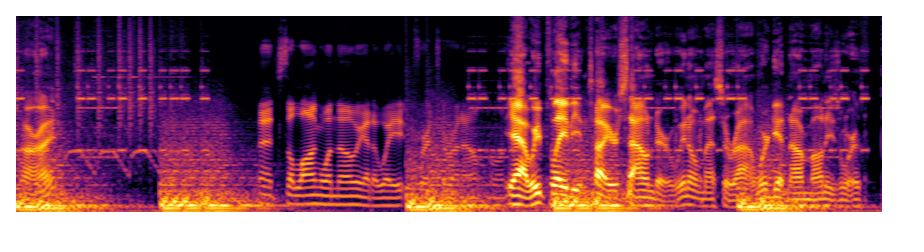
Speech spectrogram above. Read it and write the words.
All right. It's the long one though. We gotta wait for it to run out. Yeah, we play the entire sounder. We don't mess around. We're getting our money's worth.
